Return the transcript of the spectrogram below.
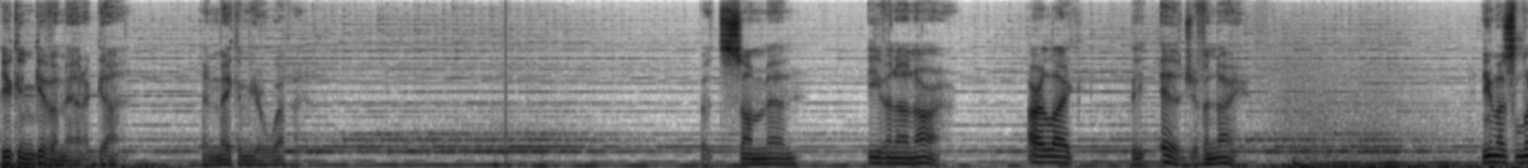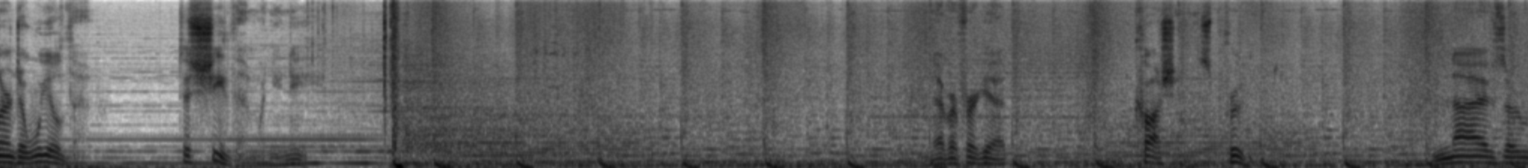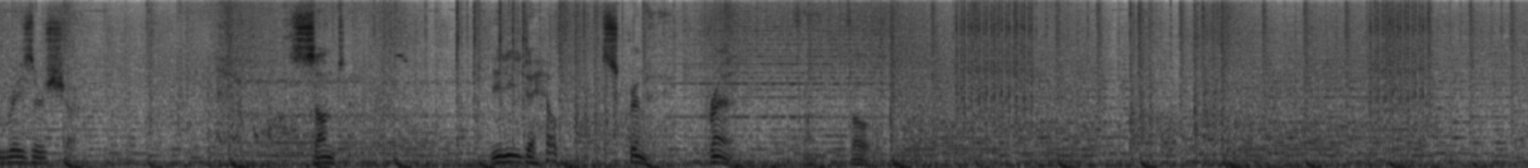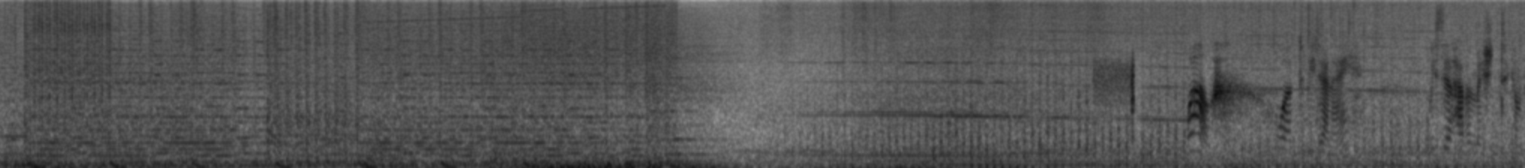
You can give a man a gun and make him your weapon. But some men, even unarmed, are like the edge of a knife. You must learn to wield them, to sheathe them when you need. Never forget, caution is prudent. Knives are razor sharp. Sometimes you need to help discriminate friend from foe. Well, work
